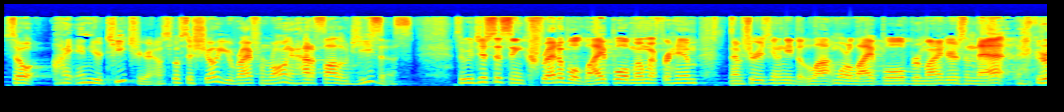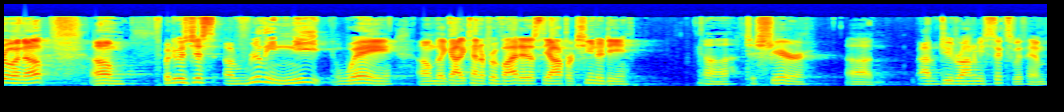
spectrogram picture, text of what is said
so I am your teacher. I'm supposed to show you right from wrong and how to follow Jesus. So it was just this incredible light bulb moment for him. I'm sure he's going to need a lot more light bulb reminders than that growing up. Um, but it was just a really neat way um, that God kind of provided us the opportunity uh, to share uh, out of Deuteronomy 6 with him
